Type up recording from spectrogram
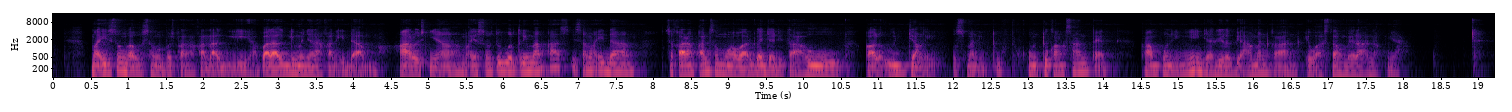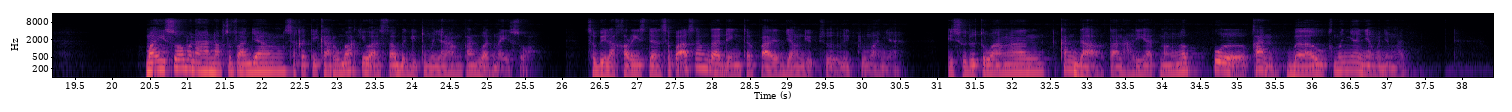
Maiso nggak usah mempersalahkan lagi, apalagi menyalahkan Idam. Harusnya Maiso tuh berterima kasih sama Idam. Sekarang kan semua warga jadi tahu kalau Ujang Usman itu tukang santet kampung ini jadi lebih aman kan Kiwasta membela anaknya Maiso menahan nafsu panjang seketika rumah Kiwasta begitu menyeramkan buat Maiso. Sebilah keris dan sepasang gading terpajang di sudut rumahnya. Di sudut ruangan, kendal tanah liat mengepulkan bau kemenyan yang menyengat.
